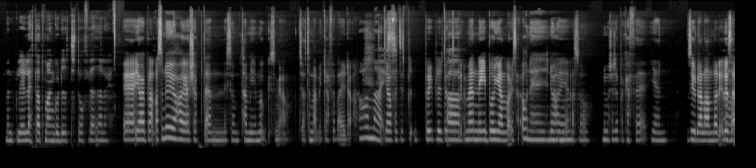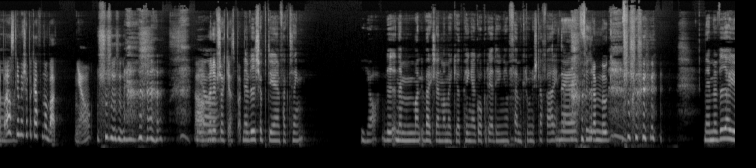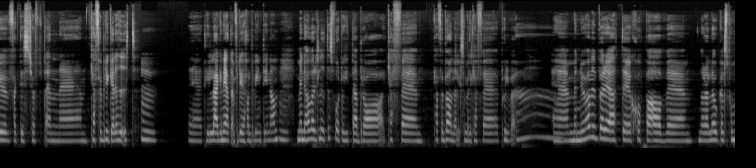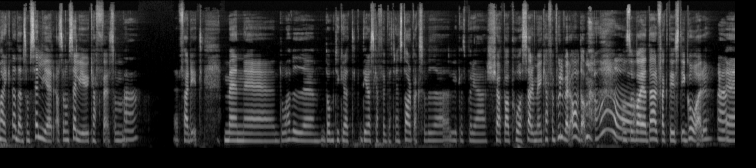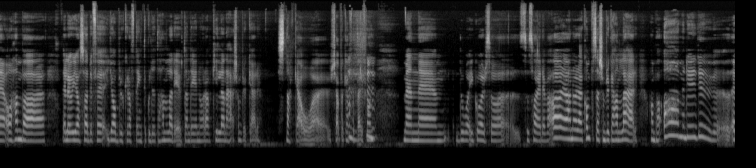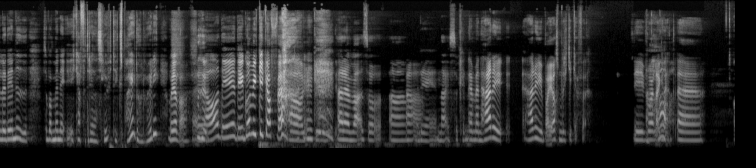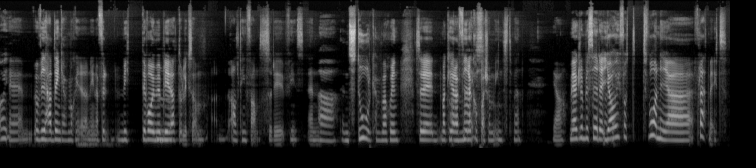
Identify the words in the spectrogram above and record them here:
Men blir det lätt att man går dit då för dig eller? Eh, jag har ibland, alltså nu har jag köpt en liksom, ta med-mugg som jag, så jag tar med mig kaffe varje dag. Ja, Så nice. att jag har faktiskt bli- blivit duktig Ja. på det. Men i början var det så här, åh nej, nu har jag, Mm. alltså, nu måste jag köpa kaffe igen. Och så gjorde alla andra det. Det är så här, Ja. bara, ah, ska du köpa kaffe? Man bara, ja. ja, Ja. Men nu försöker jag spara. Nej, vi köpte ju en, faktiskt en... Ja, vi, nej, man, verkligen man märker ju att pengar går på det. Det är ingen femkronors kaffe här inte. Nej, fyra mugg. Nej men vi har ju faktiskt köpt en eh, kaffebryggare hit mm. eh, till lägenheten för det hade vi inte innan. Mm. Men det har varit lite svårt att hitta bra kaffe, kaffebönor liksom, eller kaffepulver. Ah. Eh, men nu har vi börjat eh, shoppa av eh, några locals på marknaden som säljer, alltså de säljer ju kaffe som Ja. Är färdigt. Men eh, då har vi, eh, de tycker att deras kaffe är bättre än Starbucks så vi har lyckats börja köpa påsar med kaffepulver av dem. Ah. Och så var jag där faktiskt igår eh, och han bara, eller jag sa det för jag brukar ofta inte gå dit och handla det utan det är några av killarna här som brukar snacka och köpa kaffet därifrån. Men eh, då igår så, så sa jag det, ah, jag har några kompisar som brukar handla här. Och han bara, ah men det är du, eller det är ni. Så jag bara, men är kaffet redan slut? Expired already? Och jag bara, ja det, det går mycket kaffe Ja, gud. här hemma. Så ja, Ja. det är nice att kunna. Nej men här är, här är ju bara jag som dricker kaffe. I vår lägenhet. Oj. Ehm, och vi hade en kaffemaskin redan innan för mitt, det var ju Mm. möblerat och liksom allting fanns så det finns en, Ja. en stor kaffemaskin. Så det, man kan Ah, göra fyra nice. koppar som minst. Men, ja. men jag glömde säga det, jag Okej. har ju fått två nya flatmates.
